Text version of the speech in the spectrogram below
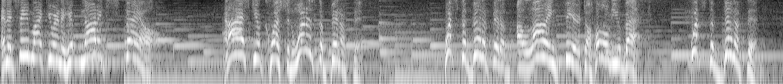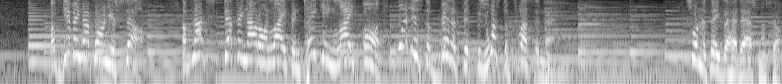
And it seemed like you're in a hypnotic spell. And I ask you a question, what is the benefit? What's the benefit of allowing fear to hold you back? What's the benefit of giving up on yourself? Of not stepping out on life and taking life on? What is the benefit for you? What's the plus in that? It's one of the things I had to ask myself.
